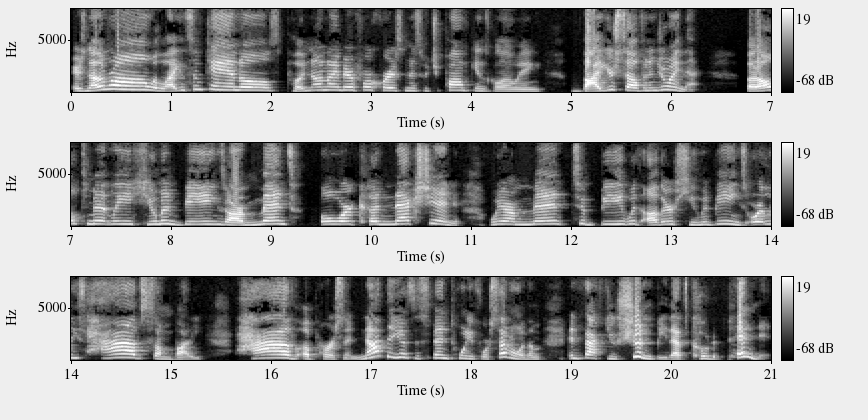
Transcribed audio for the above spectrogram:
There's nothing wrong with lighting some candles, putting on Nightmare Before Christmas with your pumpkins glowing by yourself and enjoying that. But ultimately, human beings are meant for connection. We are meant to be with other human beings, or at least have somebody, have a person. Not that you have to spend 24 7 with them. In fact, you shouldn't be. That's codependent.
